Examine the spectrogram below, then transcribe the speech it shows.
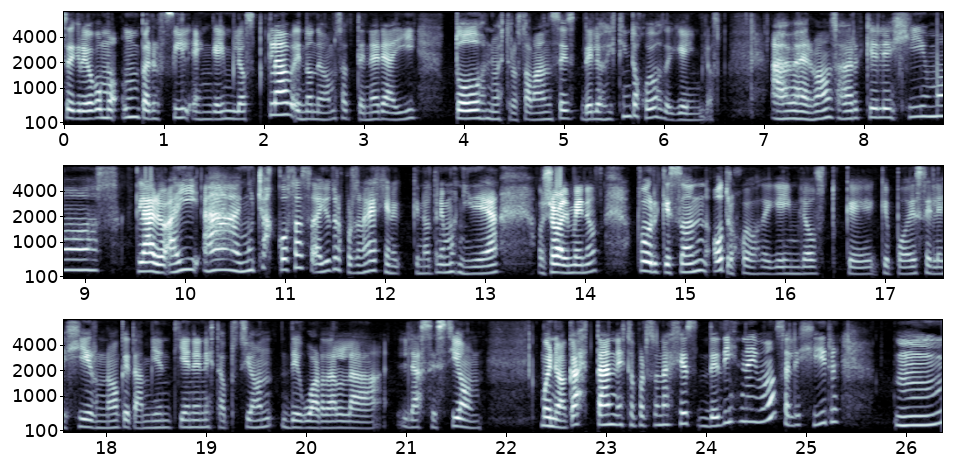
se creó como un perfil en Gameloft Club en donde vamos a tener ahí todos nuestros avances de los distintos juegos de Gameloft. A ver, vamos a ver qué elegimos. Claro, ahí ah, hay muchas cosas, hay otros personajes que, no tenemos ni idea, o yo al menos, porque son otros juegos de Gameloft que, que podés elegir, ¿no? Que también tienen esta opción de guardar la, sesión. Bueno, acá están estos personajes de Disney. Vamos a elegir. Mmm,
